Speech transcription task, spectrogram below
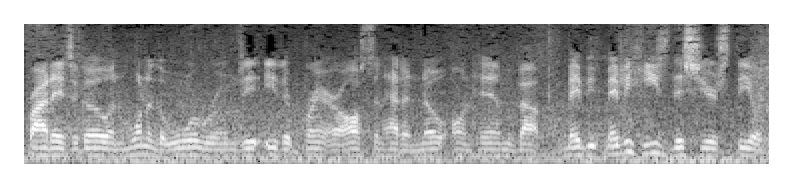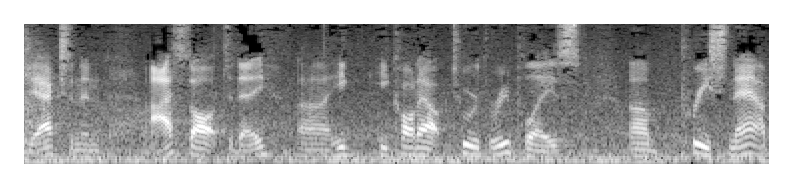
Fridays ago in one of the war rooms, either Brent or Austin had a note on him about maybe maybe he's this year's Theo Jackson, and I saw it today. Uh, he he called out two or three plays um, pre-snap,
